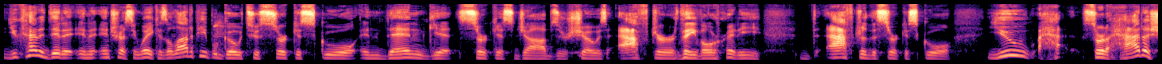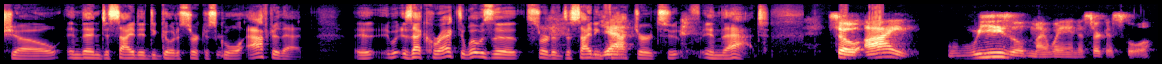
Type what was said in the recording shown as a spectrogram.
you kind of did it in an interesting way because a lot of people go to circus school and then get circus jobs or shows after they've already after the circus school. You ha- sort of had a show and then decided to go to circus school after that is Is that correct? What was the sort of deciding Yeah. factor to in that? So I weaseled my way into circus school.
